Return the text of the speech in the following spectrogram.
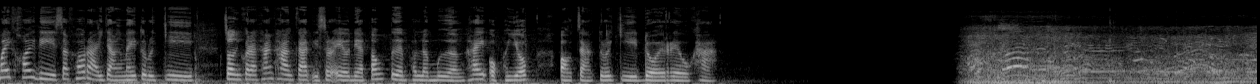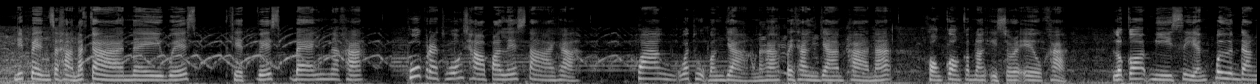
ไม่ค่อยดีสักเท่าไหร่อย่างในตุรกี จนกระทั่งทางการอิสราเอลเนี่ยต้องเตือนพลเมืองให้อพยพออกจากตุรกีโดยเร็วค่ะ นี่เป็นสถานการณ์ในเวสเขตเวสแบงค์นะคะ ผู้ประท้วงชาวปาเลสไตน์ค่ะคว้างวัตถุบางอย่างนะคะ ไปทางยานพาหนะของกองกำลังอิสราเอลค่ะ แล้วก็มีเสียงปืนดัง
